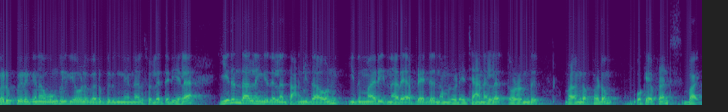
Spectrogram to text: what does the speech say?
வெறுப்பு இருக்குன்னா உங்களுக்கு எவ்வளோ வெறுப்பு இருக்குன்னு என்னால் சொல்ல தெரியலை. இருந்தாலும் நீங்கள் இதெல்லாம் தாங்கி தாகணும் இது மாதிரி நிறைய அப்டேட்டு நம்மளுடைய சேனலில் தொடர்ந்து வழங்கப்படும். ஓகே ஃப்ரெண்ட்ஸ் பாய்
